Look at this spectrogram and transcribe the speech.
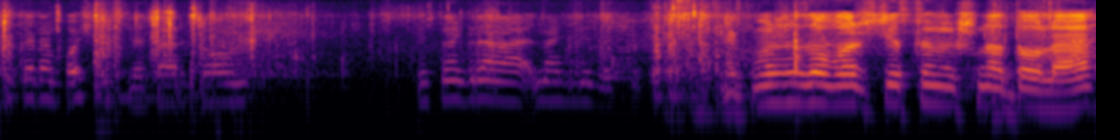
Tylko tam poświeć latarką. Już nagrywa się. Jak może zauważyć, jestem już na dole.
